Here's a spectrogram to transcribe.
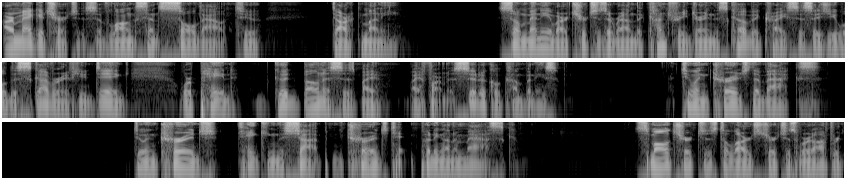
Our megachurches have long since sold out to dark money. So many of our churches around the country during this COVID crisis, as you will discover if you dig, were paid good bonuses by, by pharmaceutical companies to encourage the vax, to encourage taking the shot, encourage t- putting on a mask. Small churches to large churches were offered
